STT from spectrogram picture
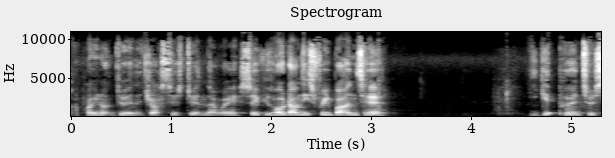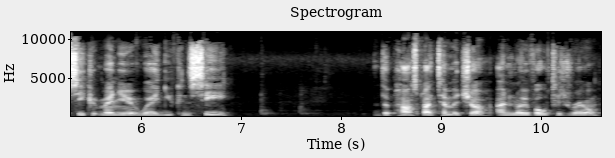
I'm probably not doing it justice doing it that way. So if you hold down these three buttons here, you get put into a secret menu where you can see the power supply temperature and low voltage rail,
